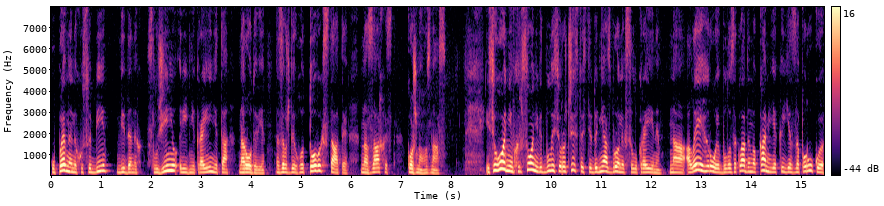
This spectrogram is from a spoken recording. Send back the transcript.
упевнених у собі, відданих служінню рідній країні та народові, завжди готових стати на захист кожного з нас. І сьогодні в Херсоні відбулись урочистості до Дня Збройних сил України. На алеї героїв було закладено камінь, який є запорукою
